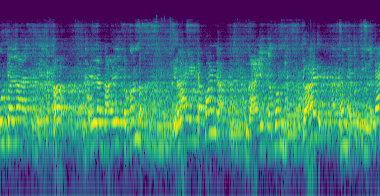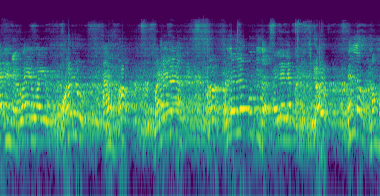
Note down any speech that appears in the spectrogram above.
ಊಟ ಎಲ್ಲ ಆಯ್ತು. ಎಲ್ಲ ಗಾಳಿ ತಗೊಂಡು. ಗಾಳಿ ತಗೊಂಡು. ಗಾಳಿ ತಗೊಂಡು. ಗಾಳಿ? ವಾಯು ವಾಯು. ವಾಯು? ಮಳೆಲ್ಲ ಅಲ್ಲೆಲ್ಲ ಕೂತಿದ್ದಾರೆ. ಅಲ್ಲೆಲ್ಲ ಕೂತಿದ್ದಾರೆ. ಎಲ್ಲವರು ನಮ್ಮ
